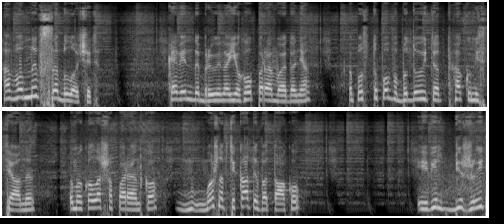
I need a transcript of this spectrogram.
А вони все блочать. Кевін Дебрюйна, його переведення. Поступово будують атаку містяни. Микола Шапаренко. М- можна втікати в атаку. І він біжить.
